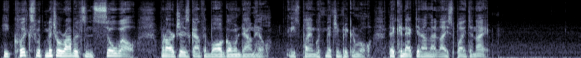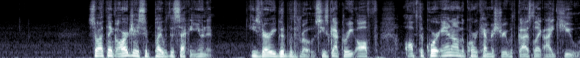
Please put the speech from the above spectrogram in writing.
He clicks with Mitchell Robinson so well when RJ's got the ball going downhill and he's playing with Mitch and pick and roll. They connected on that nice play tonight. So I think RJ should play with the second unit. He's very good with Rose. He's got great off off the court and on the court chemistry with guys like IQ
